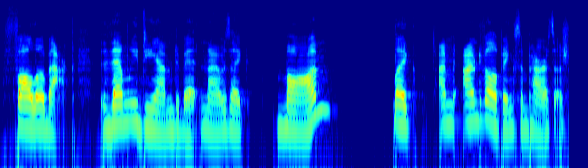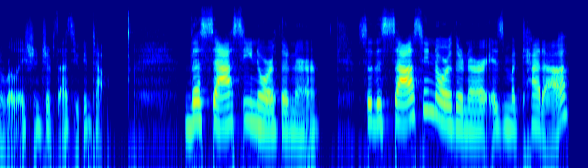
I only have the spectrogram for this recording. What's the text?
follow back. Then we DM'd a bit and I was like, Mom, like I'm I'm developing some parasocial relationships, as you can tell. The sassy northerner. So the sassy northerner is Makeda.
